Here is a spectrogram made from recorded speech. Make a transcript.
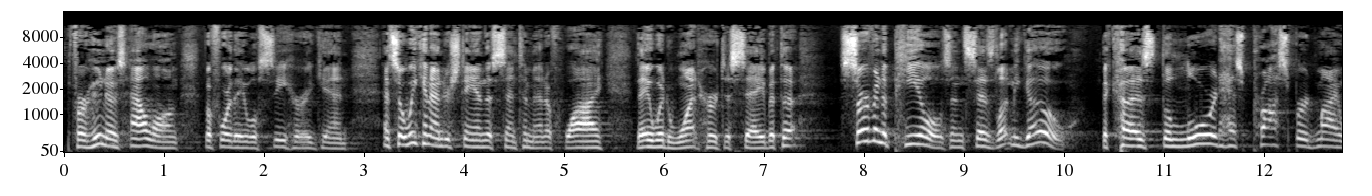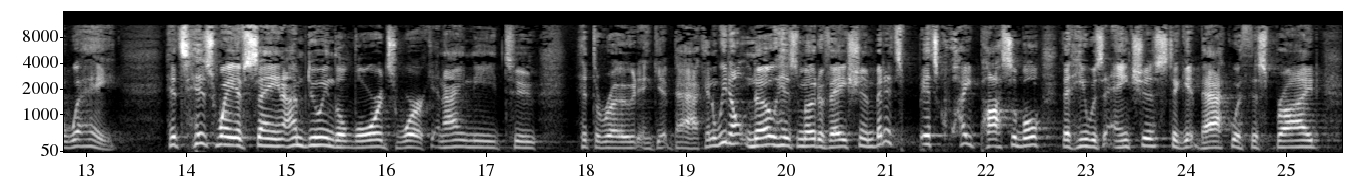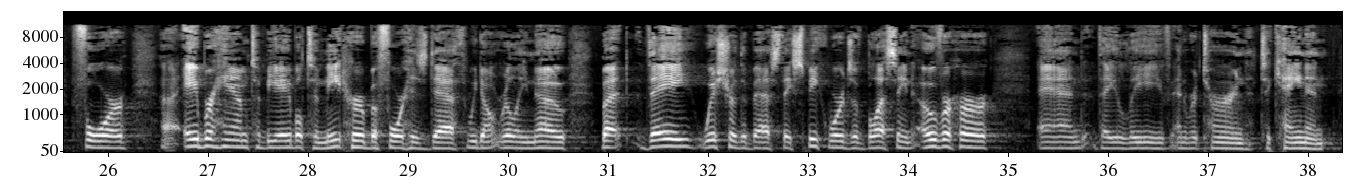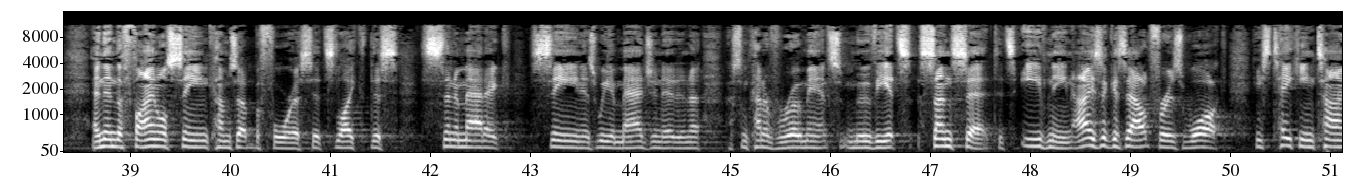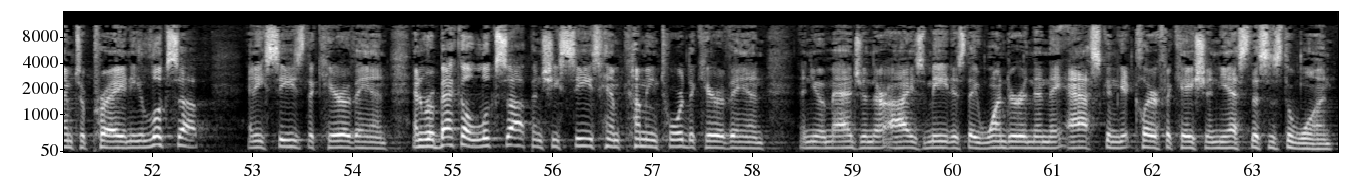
for who knows how long before they will see her again. And so we can understand the sentiment of why they would want her to stay. But the servant appeals and says, Let me go because the Lord has prospered my way. It's his way of saying, I'm doing the Lord's work and I need to hit the road and get back. And we don't know his motivation, but it's, it's quite possible that he was anxious to get back with this bride for uh, Abraham to be able to meet her before his death. We don't really know, but they wish her the best. They speak words of blessing over her and they leave and return to Canaan. And then the final scene comes up before us. It's like this cinematic scene as we imagine it in a, some kind of romance movie. It's sunset. It's evening. Isaac is out for his walk. He's taking time to pray and he looks up and he sees the caravan. And Rebecca looks up and she sees him coming toward the caravan. And you imagine their eyes meet as they wonder and then they ask and get clarification. Yes, this is the one.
